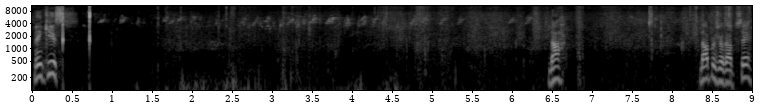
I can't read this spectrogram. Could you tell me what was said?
Vem, Kiss. Dá. Dá pra jogar pra você?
